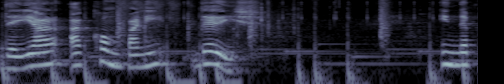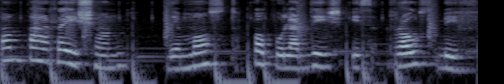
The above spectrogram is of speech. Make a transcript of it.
They are accompany the dish. In the Pampa region, the most popular dish is roast beef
